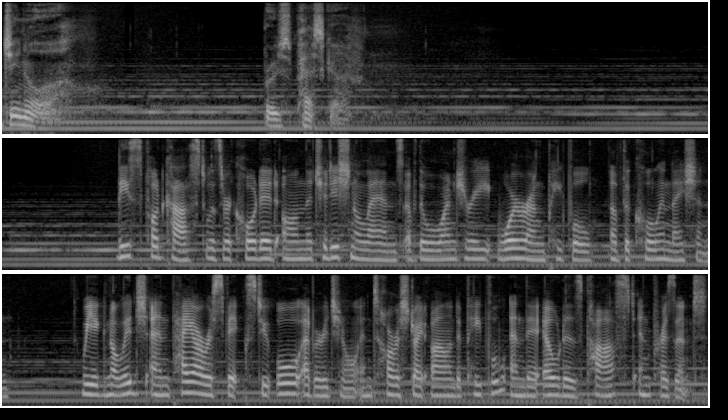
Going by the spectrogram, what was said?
Jinoor, Bruce Pascoe. This podcast was recorded on the traditional lands of the Wurundjeri Woiwurrung people of the Kulin Nation. We acknowledge and pay our respects to all Aboriginal and Torres Strait Islander people and their elders past and present,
